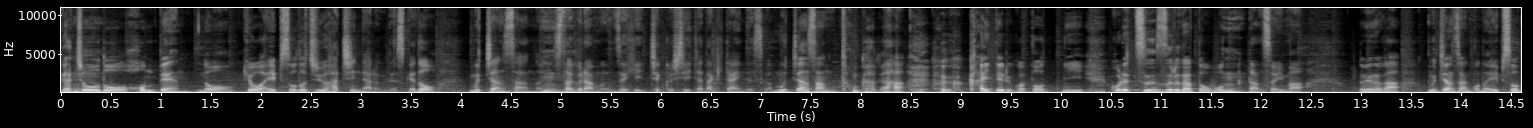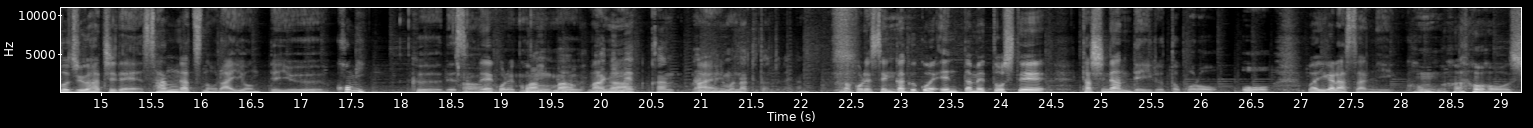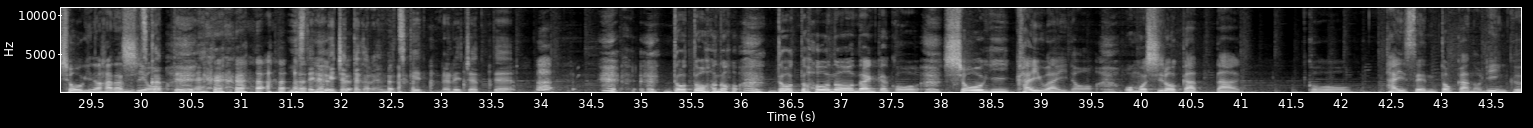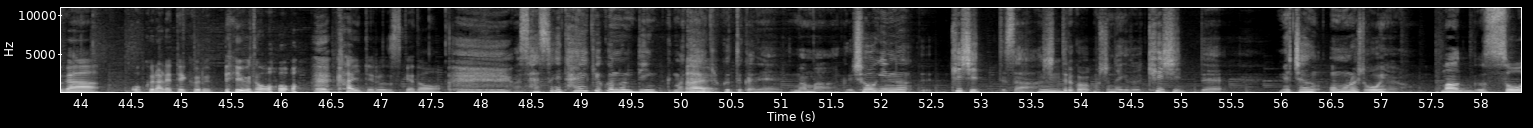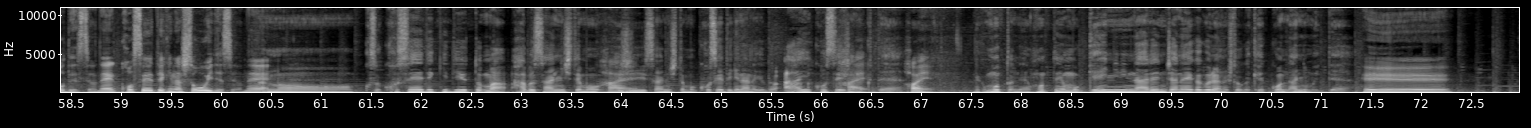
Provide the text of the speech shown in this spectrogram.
がちょうど本編の今日はエピソード18になるんですけどむっちゃんさんのインスタグラムぜひチェックしていただきたいんですが、むっちゃんさんとかが書いてることにこれ通ずるなと思ったんですよ、今。というのがむっちゃんさんこのエピソード18で「3月のライオン」っていうコミックですよね。これコミック、まあまあ、アニメかアニメにもなってたんじゃないかな、まあ、これせっかくこうエンタメとしてたしなんでいるところを、まあ、五十嵐さんにこう、うん。あの将棋の見話を。つかってね。インスタに上げちゃったから見つけられちゃって。怒涛の怒涛のなんかこう将棋界隈の面白かったこう対戦とかのリンクが送られてくるっていうのを書いてるんですけど。さすがに対局のリンク、まあ、はい。対局っていうかね、まあまあ将棋の棋士ってさうん。知ってるかもしれないけど、棋士ってめちゃおもろい人多いのよ、まあそうですよね。個性的な人多いですよね、あのー個性的で言うとまあ羽生さんにしてもはい。藤井さんにしても個性的なんだけど、ああいう個性じゃなくて、はい。なんかもっとね本当にもう芸人になれんじゃねえかぐらいの人が結構何人もいて。へえ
